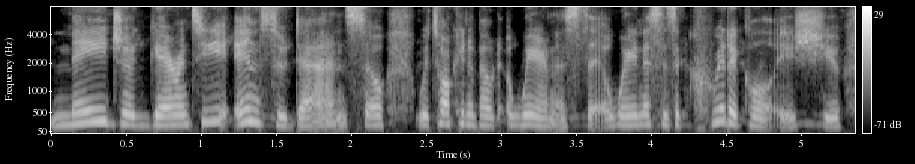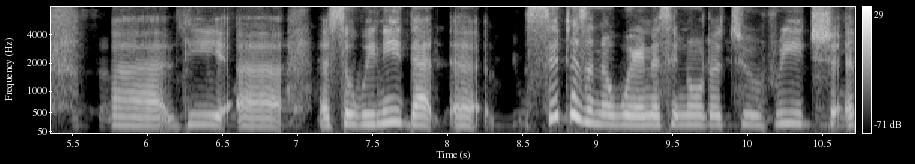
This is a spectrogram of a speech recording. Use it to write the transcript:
major guarantee in Sudan. So we're talking about awareness. The awareness is a critical issue. Uh, the uh, so we need that uh, citizen awareness in order to reach a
